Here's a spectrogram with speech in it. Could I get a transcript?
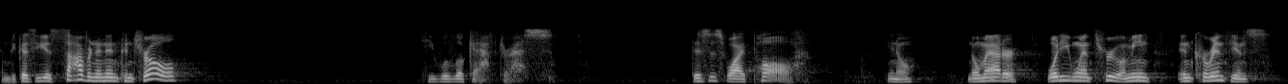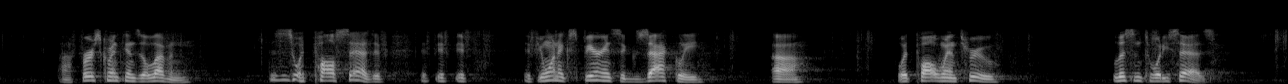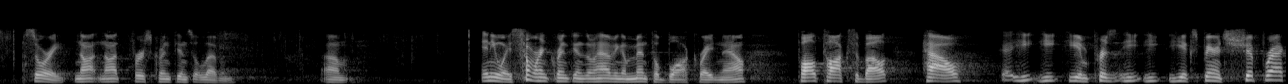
and because He is sovereign and in control, He will look after us. This is why Paul, you know, no matter what he went through, I mean, in Corinthians, uh, 1 Corinthians 11, this is what Paul says. If, if, if, if, if you want to experience exactly uh, what Paul went through, listen to what he says. Sorry, not, not 1 Corinthians 11. Um, anyway, somewhere in Corinthians, I'm having a mental block right now. Paul talks about how he, he, he, he, he, he experienced shipwreck,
